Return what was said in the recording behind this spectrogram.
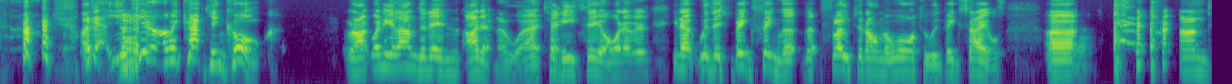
I don't, you, you know, I mean, Captain Cook, right when he landed in, I don't know where Tahiti or whatever, you know, with this big thing that that floated on the water with big sails. Uh, and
